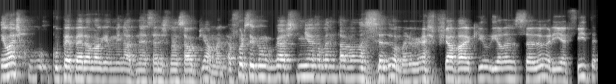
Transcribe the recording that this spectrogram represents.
Eu acho que o, que o Pepe era logo eliminado nessa antes de lançar o peão, mano. A força com que o gajo tinha rebentava o lançador, mano. O gajo puxava aquilo e a lançador e a fita,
